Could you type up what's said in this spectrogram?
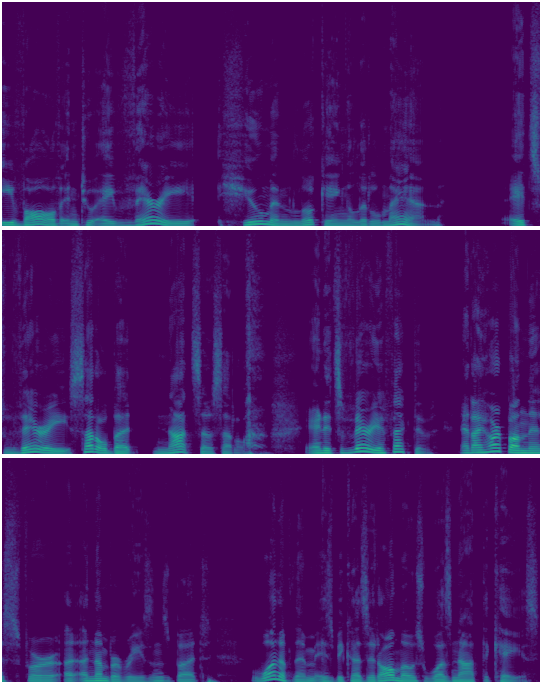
evolve into a very human looking little man. It's very subtle, but not so subtle. and it's very effective. And I harp on this for a, a, number of reasons, but one of them is because it almost was not the case.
